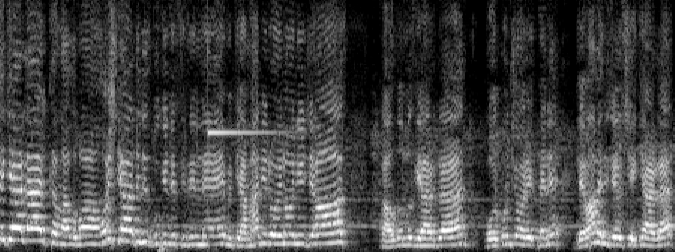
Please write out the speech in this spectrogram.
şekerler kanalıma hoş geldiniz. Bugün de sizinle mükemmel bir oyun oynayacağız. Kaldığımız yerden korkunç öğretmene devam edeceğiz şekerler.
